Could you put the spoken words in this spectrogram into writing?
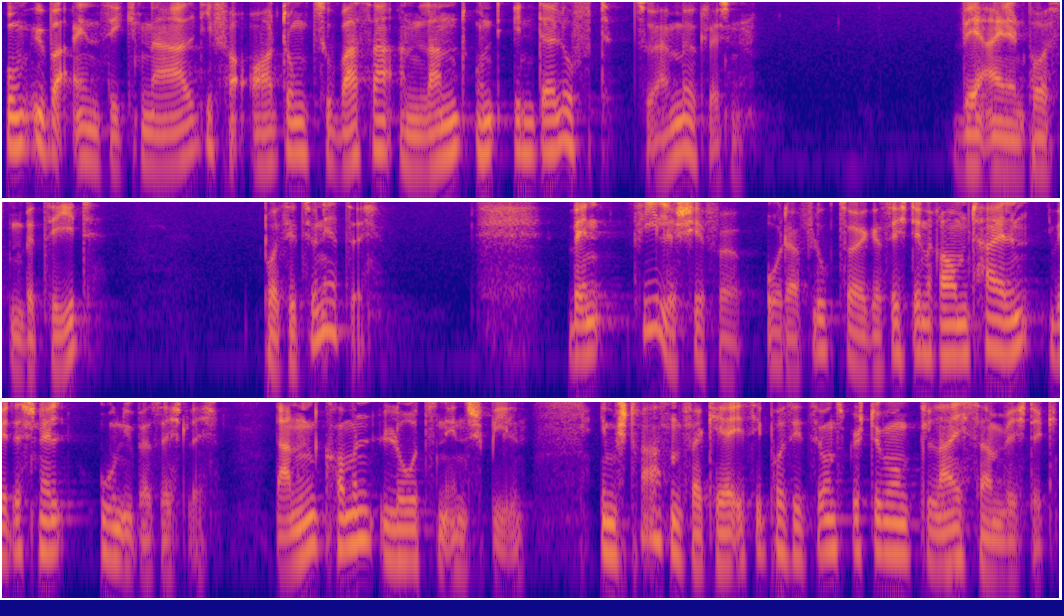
um über ein Signal die Verortung zu Wasser, an Land und in der Luft zu ermöglichen. Wer einen Posten bezieht, positioniert sich. Wenn viele Schiffe oder Flugzeuge sich den Raum teilen, wird es schnell unübersichtlich. Dann kommen Lotsen ins Spiel. Im Straßenverkehr ist die Positionsbestimmung gleichsam wichtig.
